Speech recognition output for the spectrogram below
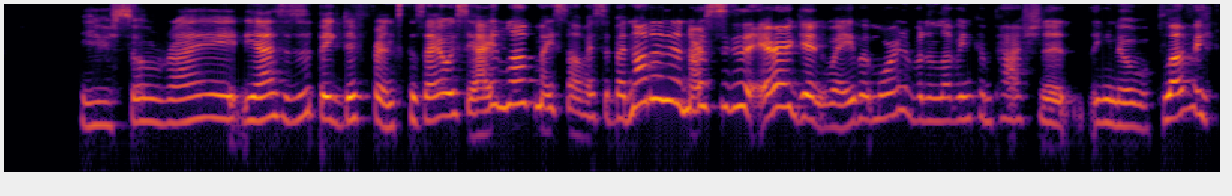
You're so right. Yes, it's a big difference because I always say I love myself. I said, but not in a narcissistic, arrogant way, but more of a loving, compassionate, you know, loving,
